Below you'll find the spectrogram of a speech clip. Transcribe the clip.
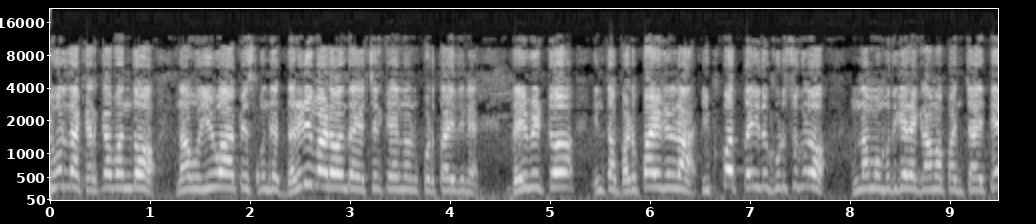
ಇವ್ರನ್ನ ಕರ್ಕೊಂಡ್ಬಂದು ನಾವು ಇಒ ಆಫೀಸ್ ಮುಂದೆ ಧರಣಿ ಮಾಡುವಂತ ಎಚ್ಚರಿಕೆಯನ್ನು ಕೊಡ್ತಾ ಇದ್ದೀನಿ. ದಯವಿಟ್ಟು ಇಂಥ ಬಡಪಾಯಿಗಳನ್ನ ಇಪ್ಪತ್ತೈದು ಗುಡಿಸುಗಳು ನಮ್ಮ ಮುದಿಗೆರೆ ಗ್ರಾಮ ಪಂಚಾಯತಿ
